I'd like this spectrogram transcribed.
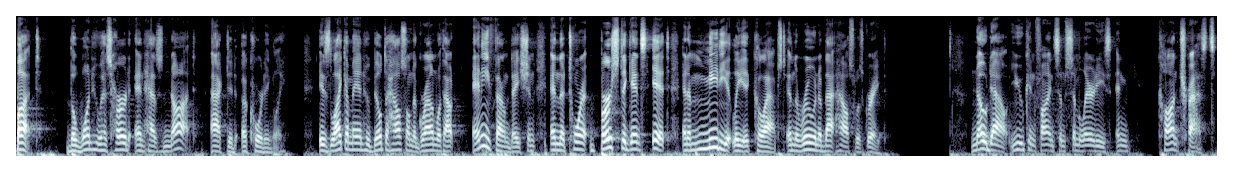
But the one who has heard and has not acted accordingly. Is like a man who built a house on the ground without any foundation, and the torrent burst against it, and immediately it collapsed, and the ruin of that house was great. No doubt you can find some similarities and contrasts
